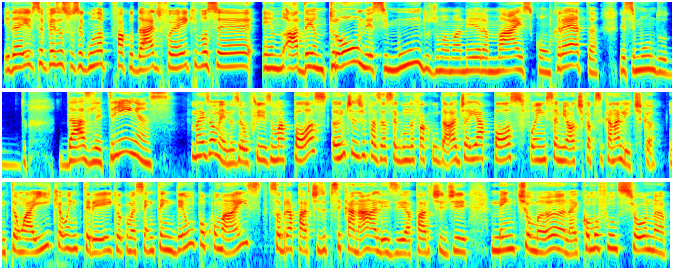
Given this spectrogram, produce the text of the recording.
E daí você fez a sua segunda faculdade, foi aí que você adentrou nesse mundo de uma maneira mais concreta, nesse mundo das letrinhas? Mais ou menos. Eu fiz uma pós antes de fazer a segunda faculdade, aí a pós foi em semiótica psicanalítica. Então aí que eu entrei, que eu comecei a entender um pouco mais sobre a parte de psicanálise, a parte de mente humana e como funciona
